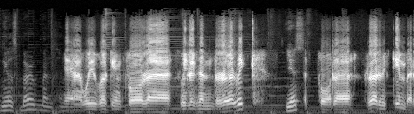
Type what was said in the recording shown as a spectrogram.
Niels Bergman. Yeah, we're working for, uh, we live in Rörvik Yes. for uh, Rörvik Timber.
